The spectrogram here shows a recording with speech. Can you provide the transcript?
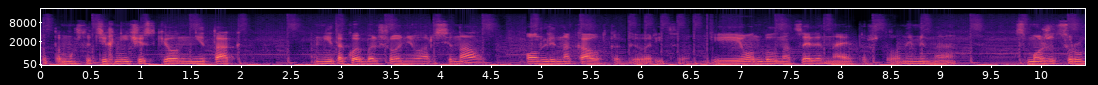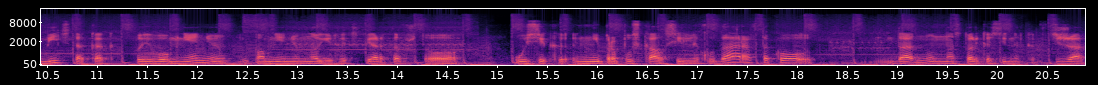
потому что технически он не так, не такой большой у него арсенал, он ли нокаут, как говорится. И он был нацелен на это, что он именно сможет срубить, так как, по его мнению и по мнению многих экспертов, что Усик не пропускал сильных ударов такого, да, ну, настолько сильных, как в тяжах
